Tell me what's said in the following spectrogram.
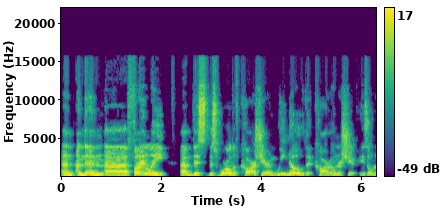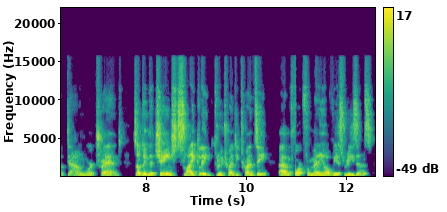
And, and then uh, finally, um, this, this world of car sharing, we know that car ownership is on a downward trend, something that changed slightly through 2020 um, for, for many obvious reasons.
